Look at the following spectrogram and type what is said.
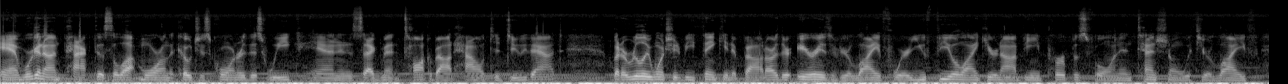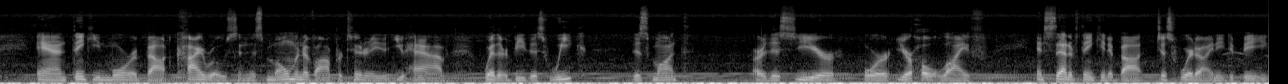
And we're going to unpack this a lot more on the Coach's Corner this week and in the segment, talk about how to do that. But I really want you to be thinking about are there areas of your life where you feel like you're not being purposeful and intentional with your life? and thinking more about kairos and this moment of opportunity that you have, whether it be this week, this month, or this year, or your whole life, instead of thinking about just where do I need to be.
